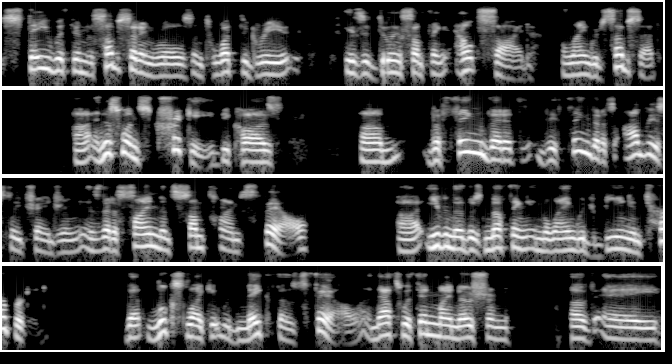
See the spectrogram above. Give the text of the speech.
stay within the subsetting rules? And to what degree is it doing something outside a language subset? Uh, and this one's tricky because um, the thing that it the thing that it's obviously changing is that assignments sometimes fail uh, even though there's nothing in the language being interpreted that looks like it would make those fail. And that's within my notion of a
